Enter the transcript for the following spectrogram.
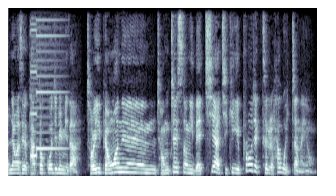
안녕하세요. 닥터 꼬집입니다. 저희 병원은 정체성이 내 치아 지키기 프로젝트를 하고 있잖아요.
